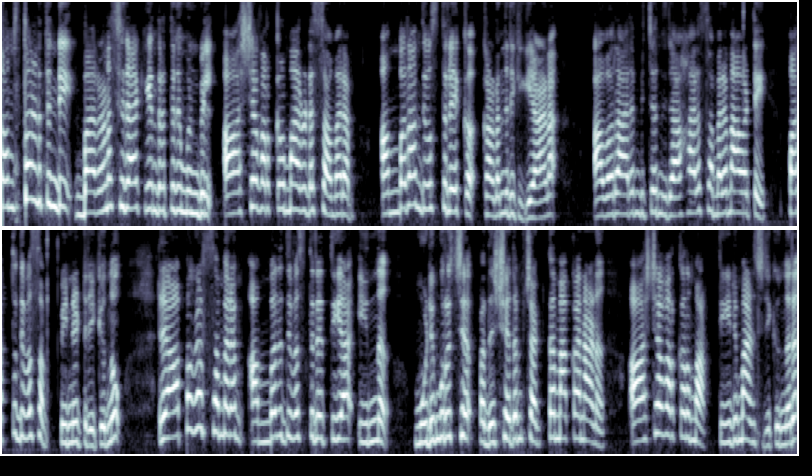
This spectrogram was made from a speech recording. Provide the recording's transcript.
സംസ്ഥാനത്തിന്റെ ഭരണസിരാ കേന്ദ്രത്തിന് മുൻപിൽ ആശാവർക്കർമാരുടെ സമരം അമ്പതാം ദിവസത്തിലേക്ക് കടന്നിരിക്കുകയാണ്. അവർ ആരംഭിച്ച നിരാഹാര സമരമാവട്ടെ പത്തു ദിവസം പിന്നിട്ടിരിക്കുന്നു. രാപ്പകൽ സമരം അമ്പത് ദിവസത്തിലെത്തിയ ഇന്ന് മുടിമുറിച്ച് പ്രതിഷേധം ശക്തമാക്കാനാണ് ആശാവർക്കർമാർ തീരുമാനിച്ചിരിക്കുന്നത്.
